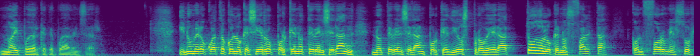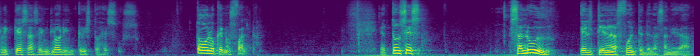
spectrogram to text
no hay poder que te pueda vencer. Y número cuatro, con lo que cierro, ¿por qué no te vencerán? No te vencerán porque Dios proveerá todo lo que nos falta conforme a sus riquezas en gloria en Cristo Jesús. Todo lo que nos falta. Entonces, salud, Él tiene las fuentes de la sanidad.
